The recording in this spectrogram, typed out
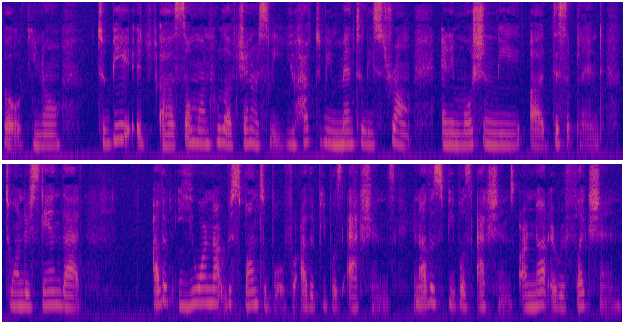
both. You know, to be uh, someone who loves generously, you have to be mentally strong and emotionally uh, disciplined to understand that other you are not responsible for other people's actions and other people's actions are not a reflection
